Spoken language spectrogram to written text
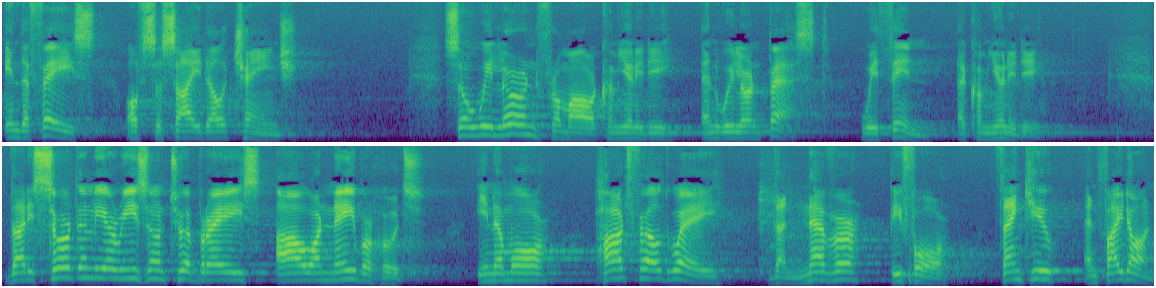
in the face of societal change. So we learn from our community and we learn best within a community. That is certainly a reason to embrace our neighborhoods in a more heartfelt way than never before. Thank you and fight on.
